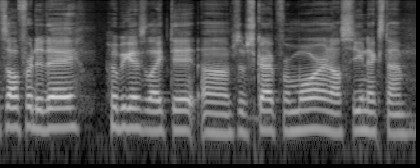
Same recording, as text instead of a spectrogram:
That's all for today. Hope you guys liked it. Um, subscribe for more and I'll see you next time.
